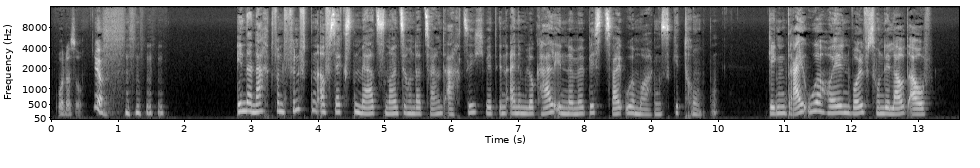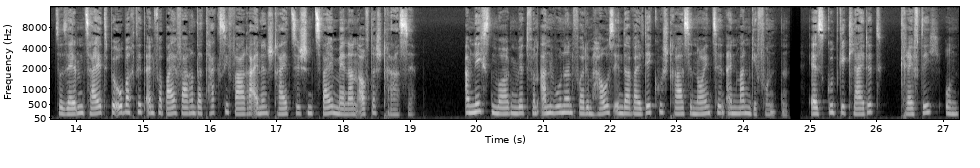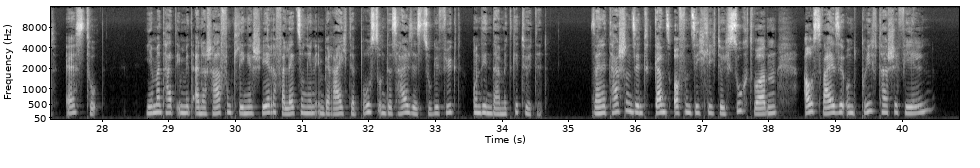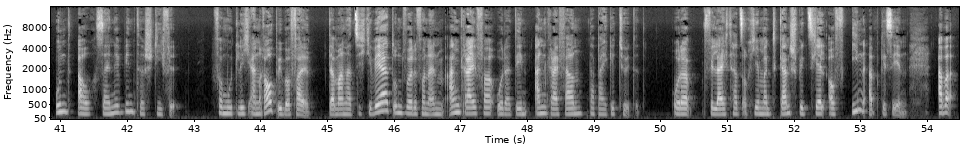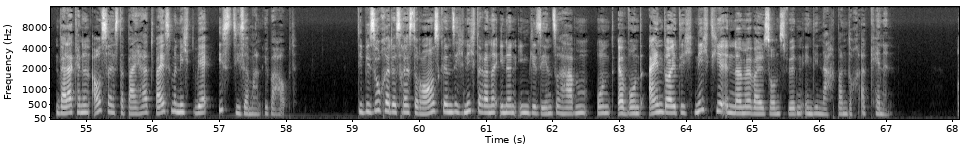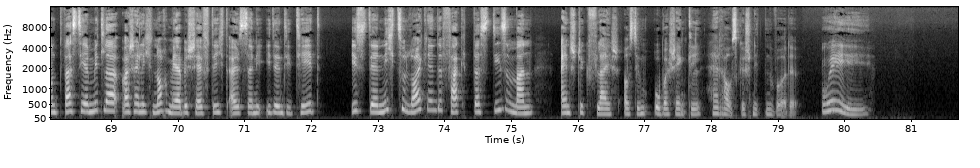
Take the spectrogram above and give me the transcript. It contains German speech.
oder so. Ja. In der Nacht von 5. auf 6. März 1982 wird in einem Lokal in Nömme bis 2 Uhr morgens getrunken. Gegen 3 Uhr heulen Wolfshunde laut auf. Zur selben Zeit beobachtet ein vorbeifahrender Taxifahrer einen Streit zwischen zwei Männern auf der Straße. Am nächsten Morgen wird von Anwohnern vor dem Haus in der Waldeku-Straße 19 ein Mann gefunden. Er ist gut gekleidet, kräftig und er ist tot. Jemand hat ihm mit einer scharfen Klinge schwere Verletzungen im Bereich der Brust und des Halses zugefügt und ihn damit getötet. Seine Taschen sind ganz offensichtlich durchsucht worden, Ausweise und Brieftasche fehlen und auch seine Winterstiefel. Vermutlich ein Raubüberfall. Der Mann hat sich gewehrt und wurde von einem Angreifer oder den Angreifern dabei getötet. Oder vielleicht hat es auch jemand ganz speziell auf ihn abgesehen. Aber weil er keinen Ausweis dabei hat, weiß man nicht, wer ist dieser Mann überhaupt. Die Besucher des Restaurants können sich nicht daran erinnern, ihn gesehen zu haben, und er wohnt eindeutig nicht hier in Nömme, weil sonst würden ihn die Nachbarn doch erkennen. Und was die Ermittler wahrscheinlich noch mehr beschäftigt als seine Identität, ist der nicht zu leugnende Fakt, dass diesem Mann ein Stück Fleisch aus dem Oberschenkel herausgeschnitten wurde. Ui.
